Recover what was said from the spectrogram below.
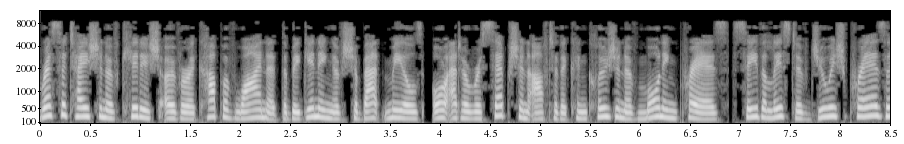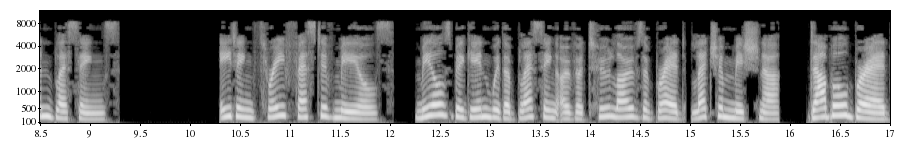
Recitation of Kiddush over a cup of wine at the beginning of Shabbat meals, or at a reception after the conclusion of morning prayers see the list of Jewish prayers and blessings. Eating three festive meals. Meals begin with a blessing over two loaves of bread lechem mishneh, double bread,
